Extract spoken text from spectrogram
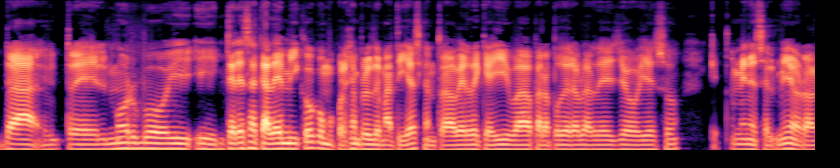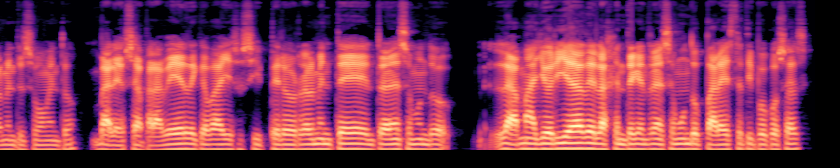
da entre el morbo y, y interés académico, como por ejemplo el de Matías, que entraba a ver de qué iba para poder hablar de ello y eso, que también es el mío realmente en su momento. Vale, o sea, para ver de qué va y eso sí, pero realmente entrar en ese mundo, la mayoría de la gente que entra en ese mundo para este tipo de cosas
